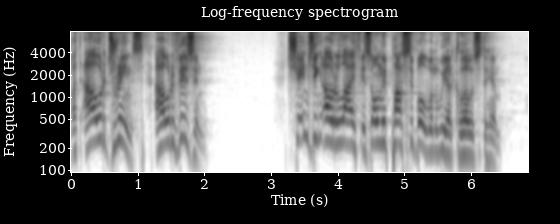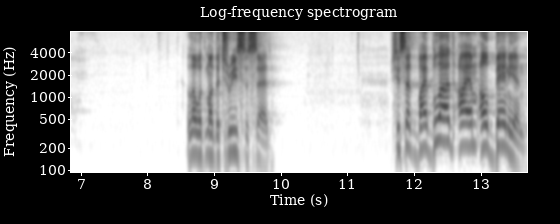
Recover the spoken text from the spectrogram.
but our dreams, our vision, Changing our life is only possible when we are close to Him. I love what Mother Teresa said. She said, by blood I am Albanian,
